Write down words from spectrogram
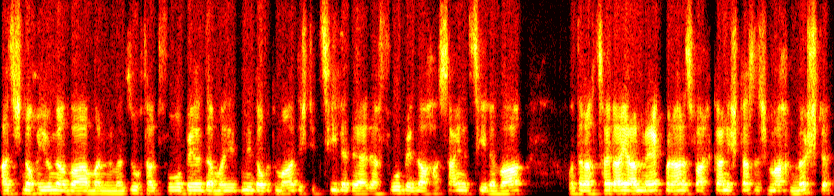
als ich noch jünger war, man, man sucht halt Vorbilder, man nimmt automatisch die Ziele der, der Vorbilder auch als seine Ziele wahr. Und dann nach zwei, drei Jahren merkt man, ah, das war gar nicht das, was ich machen möchte.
